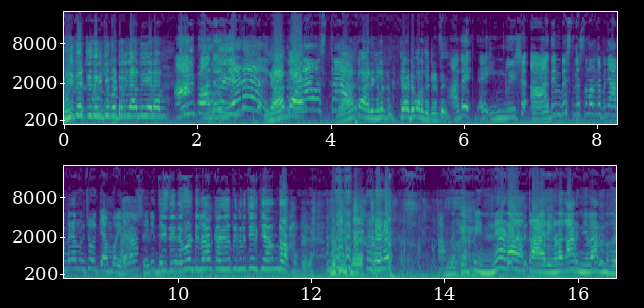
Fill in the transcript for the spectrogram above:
നീ തെറ്റിദ്ധരിക്കപ്പെട്ടിട്ട് ഞാൻ ചെയ്യാൻ ചെയ്യാനാ? ഞാൻ അവസ്ഥ? ഞാൻ കാര്യങ്ങൾ കൃത്യമായിട്ട് പറഞ്ഞിട്ടുണ്ട്. അതെ ഇംഗ്ലീഷ് ആദ്യം ബിസിനസ് പറഞ്ഞപ്പോ ഞാൻ പിന്നെ ഒന്നും ചോദിക്കാൻ പോയില്ല. ഇതിന്റെ വണ്ടിയിൽ ആൾക്കാർ ചിരിക്കാറുണ്ടോ? എന്നിട്ട് പിന്നെടാ കാര്യങ്ങളൊക്കെ അറിഞ്ഞു വരണത്.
